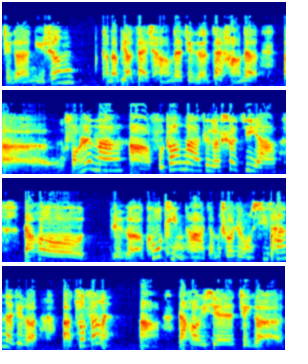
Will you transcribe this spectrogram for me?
这个女生可能比较在行的这个在行的呃缝纫呐啊服装啊这个设计呀，然后这个 cooking 啊，咱们说这种西餐的这个呃做饭啊，然后一些这个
